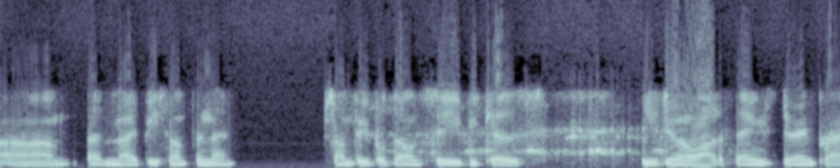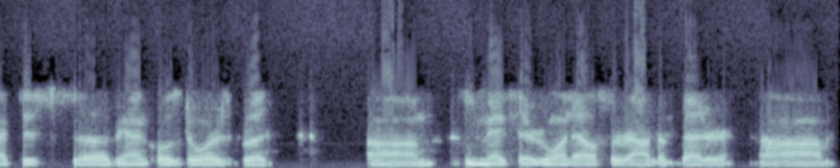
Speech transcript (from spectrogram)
Um, that might be something that some people don't see because he's doing a lot of things during practice uh, behind closed doors, but um, he makes everyone else around him better. Um,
